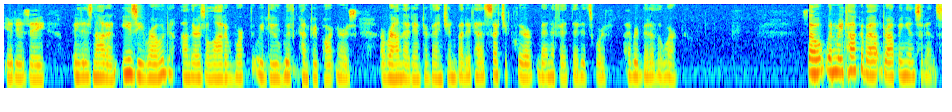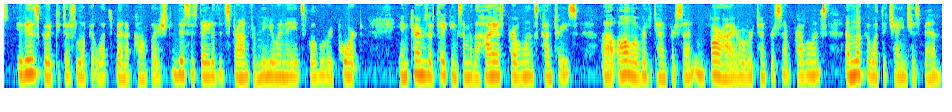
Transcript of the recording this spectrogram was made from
It is a it is not an easy road. Uh, there's a lot of work that we do with country partners around that intervention, but it has such a clear benefit that it's worth every bit of the work. So when we talk about dropping incidence, it is good to just look at what's been accomplished. This is data that's drawn from the UNAIDS Global Report in terms of taking some of the highest prevalence countries, uh, all over the 10%, and far higher, over 10% prevalence, and look at what the change has been.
